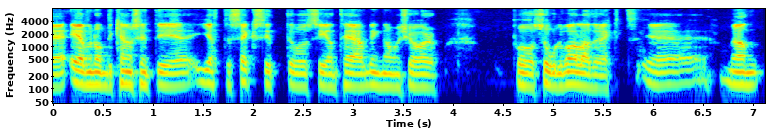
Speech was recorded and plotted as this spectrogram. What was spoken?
Eh, även om det kanske inte är jättesexigt att se en tävling när man kör på Solvalla direkt. Eh, men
